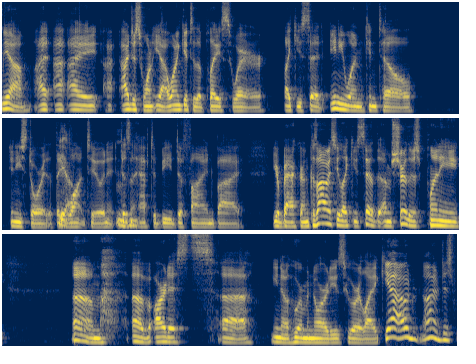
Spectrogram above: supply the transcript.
yeah, I, I, I, I just want, yeah, I want to get to the place where, like you said, anyone can tell any story that they Yeah. want to, and it doesn't have to be defined by your background. Because obviously, like you said, I'm sure there's plenty um, of artists, uh, you know, who are minorities who are like, yeah, I would, I would just,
